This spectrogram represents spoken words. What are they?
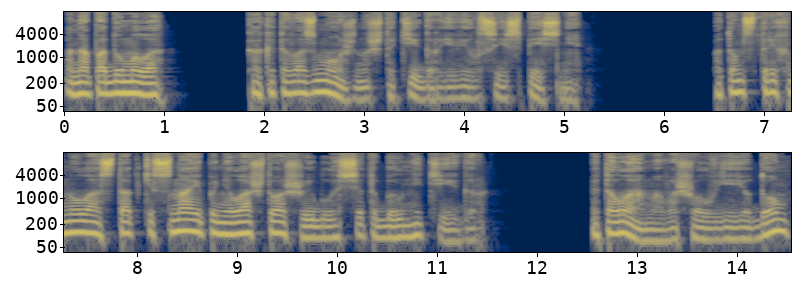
Она подумала, как это возможно, что тигр явился из песни. Потом стряхнула остатки сна и поняла, что ошиблась, это был не тигр. Это лама вошел в ее дом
